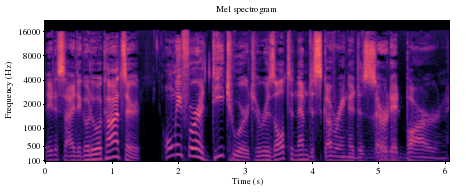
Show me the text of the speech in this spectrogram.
They decide to go to a concert, only for a detour to result in them discovering a deserted barn.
